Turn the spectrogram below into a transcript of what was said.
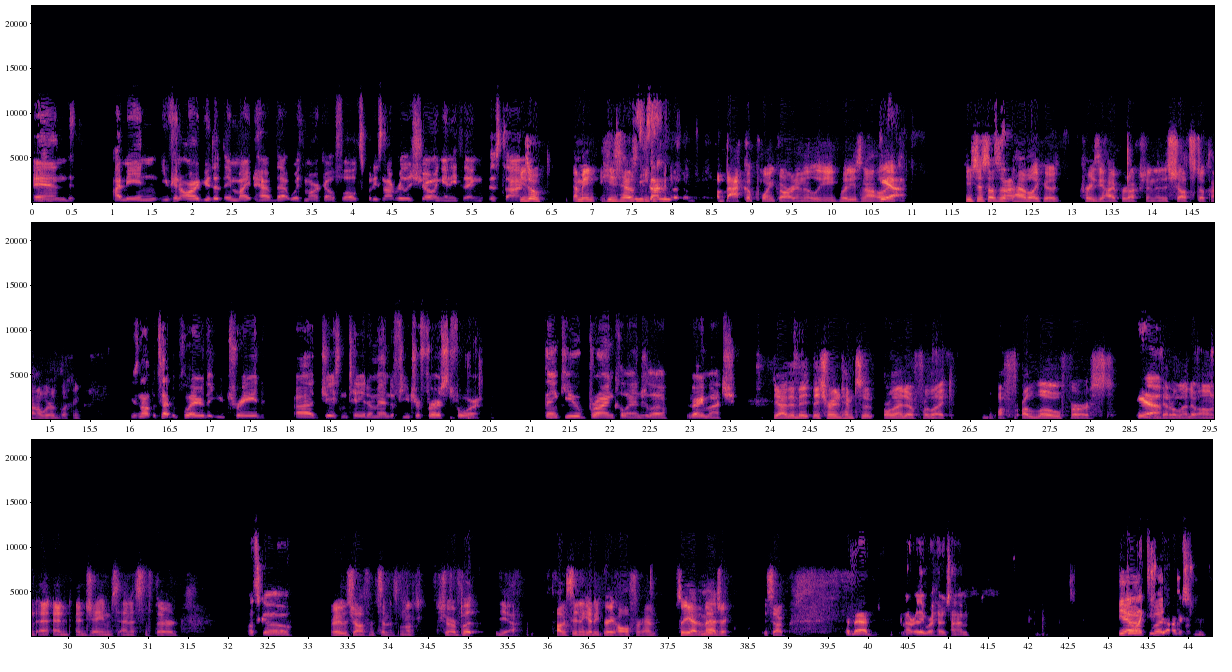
And I mean, you can argue that they might have that with Markelle Fultz, but he's not really showing anything this time. He's okay. I mean, he's has He's he's done- a backup point guard in the league, but he's not like yeah, he just doesn't Uh, have like a crazy high production, and his shot's still kind of weird looking. he's not the type of player that you trade uh, Jayson Tatum and a future first for. Thank you, Bryan Colangelo, very much. Yeah, then they, they traded him to Orlando for like a low first Yeah, that Orlando owned, and, and, and James Ennis the third. let's go. Or it was Jonathan Simmons. I'm not sure, but yeah, obviously didn't get a great haul for him. So yeah, the Magic, they suck. They're bad. Not really worth our time. Yeah, like but DJ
